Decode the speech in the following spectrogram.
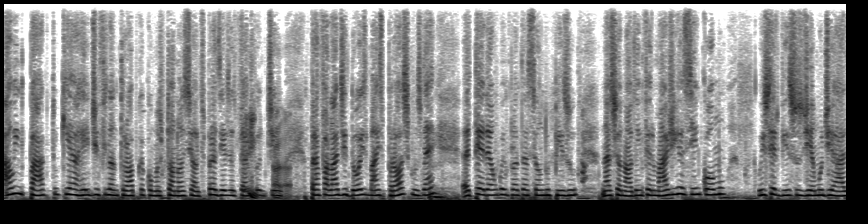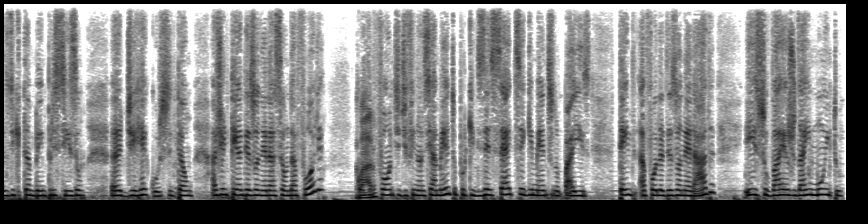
ao impacto que a rede filantrópica, como o Hospital Nacional dos Prazeres, o Hospital Sim, Infantil, ah. para falar de dois mais próximos, né, uh, terão com a implantação do piso nacional da enfermagem, assim como os serviços de hemodiálise que também precisam uh, de recursos. Então, a gente tem a desoneração da folha, Claro. como fonte de financiamento, porque 17 segmentos no país têm a folha desonerada, e isso vai ajudar em muito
